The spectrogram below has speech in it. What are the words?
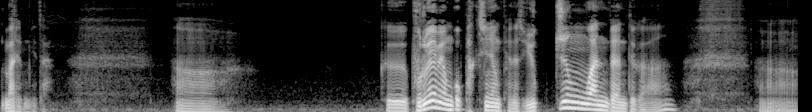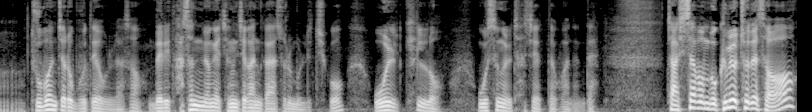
말입니다. 어, 그 불후의 명곡 박진영 편에서 육중완 밴드가 어, 두 번째로 무대에 올라서 내리 다섯 명의 쟁쟁한 가수를 물리치고 올 킬로 우승을 차지했다고 하는데 자, 시사본부 금요초대석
